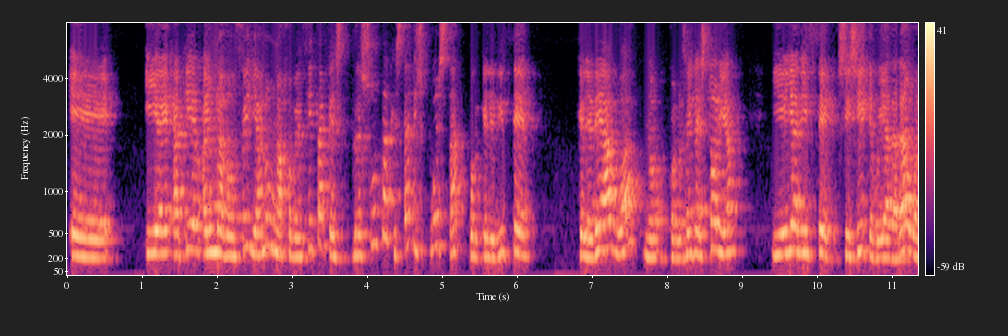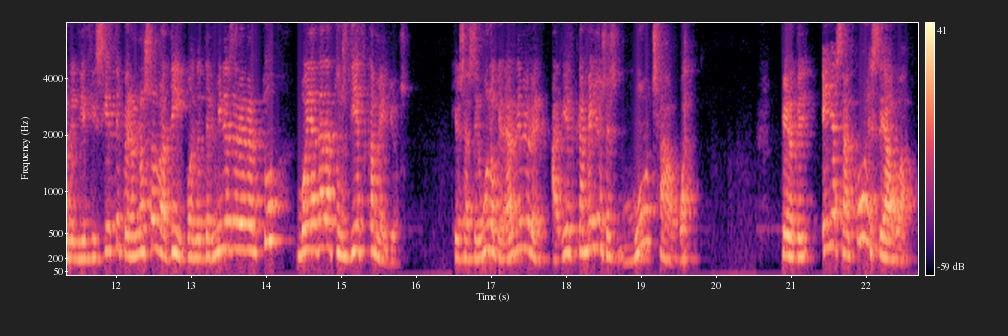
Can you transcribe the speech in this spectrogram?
Eh, y aquí hay una doncella, ¿no? Una jovencita que resulta que está dispuesta porque le dice que le dé agua, ¿no? Conocéis la historia, y ella dice, sí, sí, te voy a dar agua en el 17, pero no solo a ti, cuando termines de beber tú, voy a dar a tus 10 camellos. Que os aseguro que dar de beber a 10 camellos es mucha agua. Pero que ella sacó ese agua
